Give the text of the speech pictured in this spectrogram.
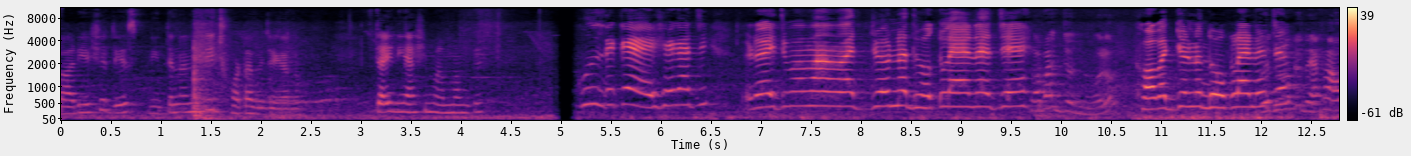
বাড়ি এসে রেস্ট নিতে না নিতেই ছটা বেজে গেল। যাই নিয়ে আসি মাম্মামকে। স্কুল থেকে এসে গেছি। রোহিত মামা আমার জন্য ধোকলা এনেছে। সবার জন্য বলো। সবার জন্য ধোকলা এনেছে। দেখাও।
